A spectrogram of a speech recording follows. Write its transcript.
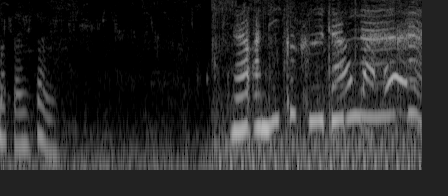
มาเป็นสั่ง แล้วอันนี้ก็คือดำนาค่ะ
